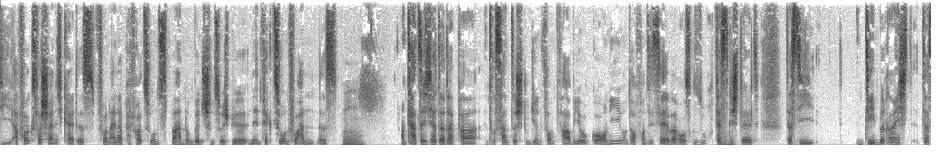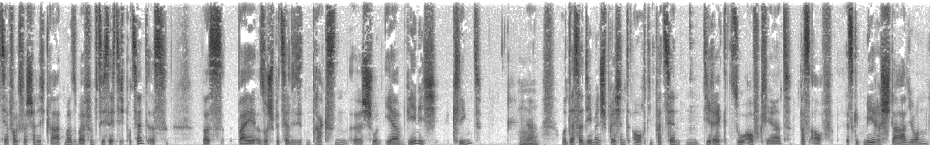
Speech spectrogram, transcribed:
die Erfolgswahrscheinlichkeit ist von einer Perforationsbehandlung, wenn schon zum Beispiel eine Infektion vorhanden ist. Mhm. Und tatsächlich hat er da ein paar interessante Studien von Fabio Gorni und auch von sich selber rausgesucht, festgestellt, dass die dem Bereich, dass die Erfolgswahrscheinlichkeit gerade mal so bei 50, 60 Prozent ist, was bei so spezialisierten Praxen äh, schon eher wenig klingt. Mhm. Ja, und dass er dementsprechend auch die Patienten direkt so aufklärt, pass auf, es gibt mehrere Stadien,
